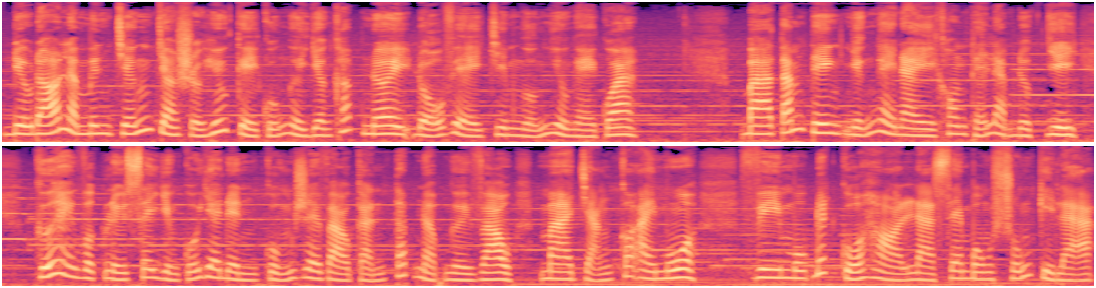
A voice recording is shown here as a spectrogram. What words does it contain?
Điều đó là minh chứng cho sự hiếu kỳ của người dân khắp nơi đổ về chiêm ngưỡng nhiều ngày qua. Bà Tám Tiên những ngày này không thể làm được gì, cửa hàng vật liệu xây dựng của gia đình cũng rơi vào cảnh tấp nập người vào mà chẳng có ai mua, vì mục đích của họ là xem bông súng kỳ lạ.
